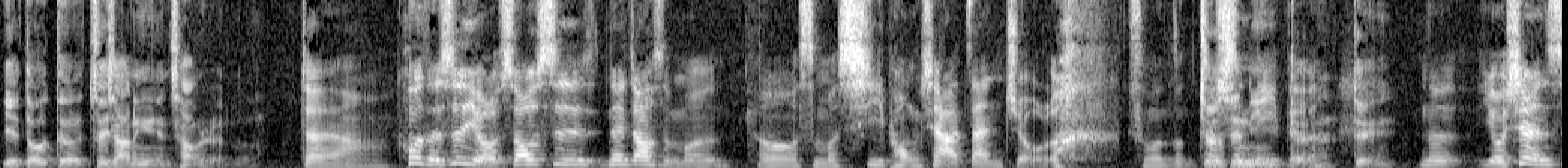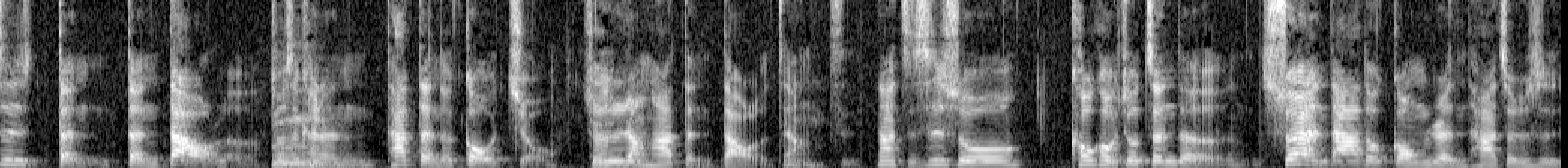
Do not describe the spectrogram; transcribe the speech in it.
也都得最佳女演唱人了。对啊，或者是有时候是那叫什么，嗯，什么戏棚下站久了，什么就是你的，就是你的，对。那有些人是等等到了，就是可能他等的够久，就是让他等到了这样子。那只是说。Coco 就真的，虽然大家都公认她就是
